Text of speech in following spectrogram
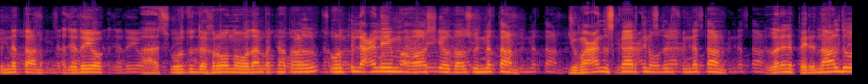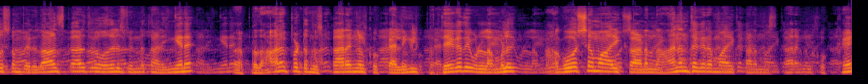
സുന്നത്താണ്. സജതയോ സൂറത്തു ദഹ്റോ ഒന്നും ഓതാൻ പറ്റാത്ത ആളുകൾ സൂറത്തുൽ അലയും ഹാഷി ഓതാൻ സുന്നത്താണ്. ജുമാ നിസ്കാരത്തിന് ഓതൽ സുന്നത്താണ്. അതുപോലെ തന്നെ പെരുന്നാൾ ദിവസം പെരുന്നാൾ നിസ്കാരത്തിന് ഓതൽ സുന്നത്താണ്. ഇങ്ങനെ പ്രധാനപ്പെട്ട നിസ്കാരങ്ങൾക്കൊക്കെ അല്ലെങ്കിൽ പ്രത്യേകതയുള്ള നമ്മൾ ആഘോഷമായി കാണുന്ന ആനന്ദകരമായി കാണുന്ന നിസ്കാരങ്ങൾക്കൊക്കെ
